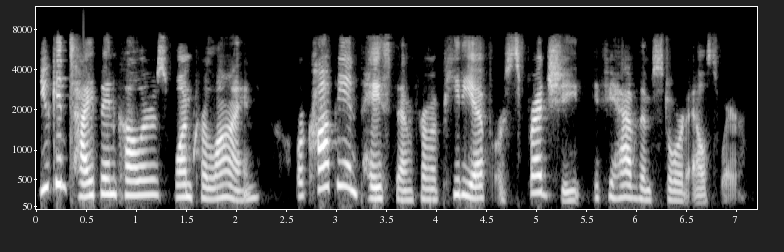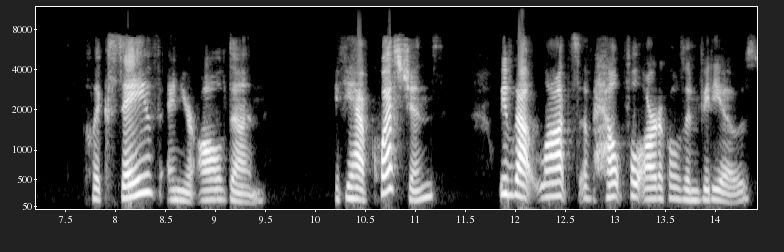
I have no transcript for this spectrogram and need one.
You can type in colors, one per line, or copy and paste them from a PDF or spreadsheet if you have them stored elsewhere. Click Save and you're all done. If you have questions, We've got lots of helpful articles and videos,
